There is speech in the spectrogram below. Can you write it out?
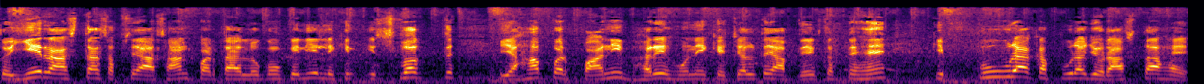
तो ये रास्ता सबसे आसान पड़ता है लोगों के लिए, लेकिन इस वक्त यहाँ पर पानी भरे होने के चलते आप देख सकते हैं कि पूरा का पूरा जो रास्ता है,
